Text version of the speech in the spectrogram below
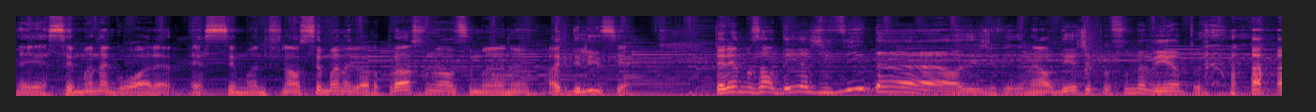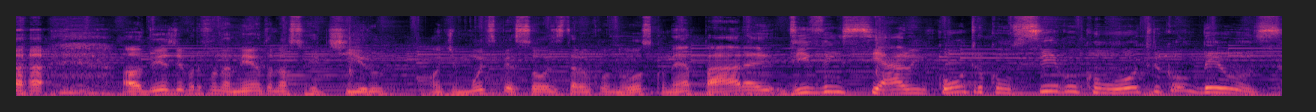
é, semana agora, essa semana, final de semana agora, próximo final de semana, olha que delícia! Teremos aldeias de vida, aldeias de vida, né? Aldeias de aprofundamento. aldeias de aprofundamento, nosso retiro, onde muitas pessoas estarão conosco, né? Para vivenciar o encontro consigo, com o outro e com Deus.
